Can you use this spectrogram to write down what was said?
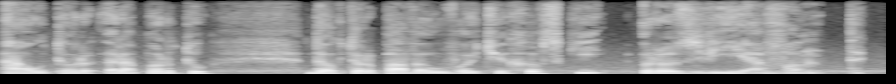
Autor raportu, dr Paweł Wojciechowski, rozwija wątek.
